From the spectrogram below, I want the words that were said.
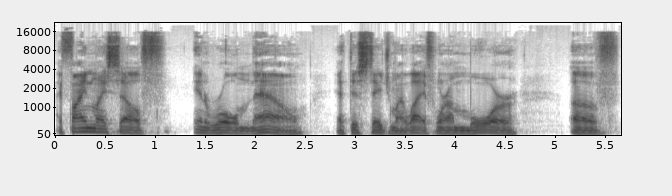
I find myself in a role now at this stage of my life where I'm more of,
